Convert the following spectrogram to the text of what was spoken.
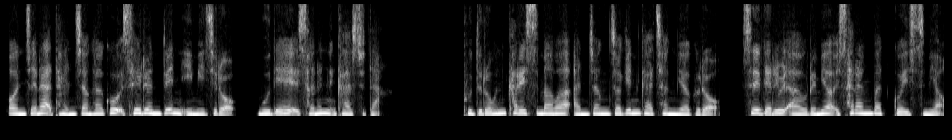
언제나 단정하고 세련된 이미지로 무대에 서는 가수다. 부드러운 카리스마와 안정적인 가창력으로 세대를 아우르며 사랑받고 있으며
